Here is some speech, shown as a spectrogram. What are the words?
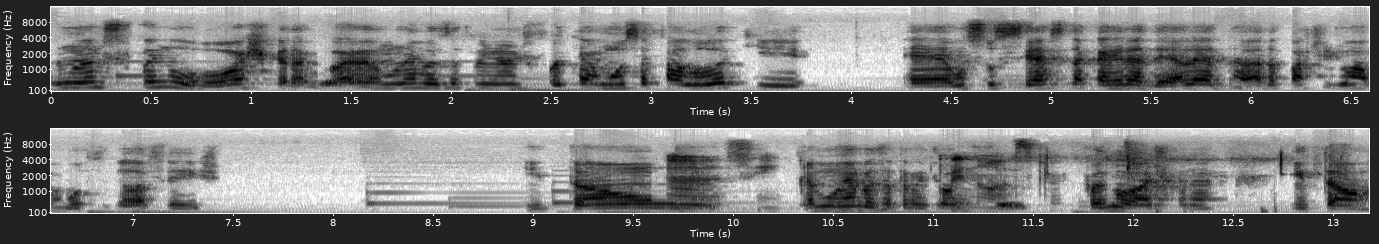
Eu não lembro se foi no Oscar agora, eu não lembro exatamente onde foi que a moça falou que é, o sucesso da carreira dela é dado a partir de um aborto que ela fez. Então, ah, eu não lembro exatamente foi onde no foi. Oscar. Foi no Oscar, né? Então,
